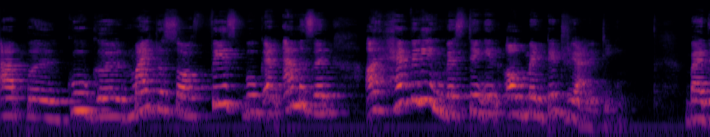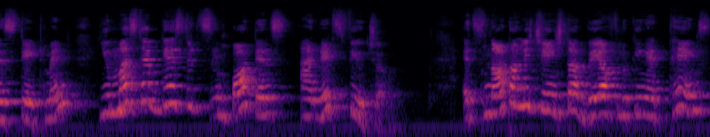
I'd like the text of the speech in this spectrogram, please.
Apple, Google, Microsoft, Facebook and Amazon are heavily investing in augmented reality. By this statement, you must have guessed its importance and its future. It's not only changed the way of looking at things,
